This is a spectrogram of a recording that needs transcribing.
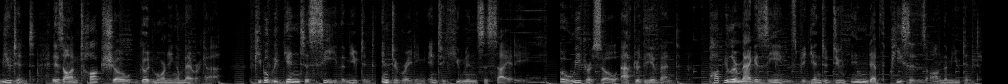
Mutant is on talk show Good Morning America. People begin to see the mutant integrating into human society. A week or so after the event, popular magazines begin to do in depth pieces on the mutant.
